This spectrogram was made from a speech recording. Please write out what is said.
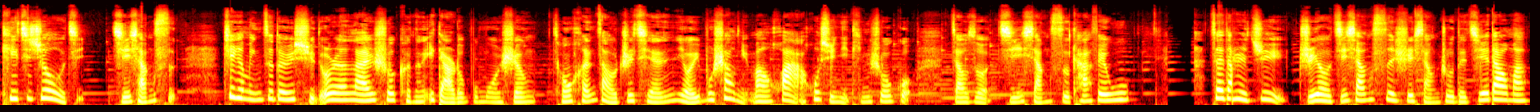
吉祥寺、吉祥寺。这个名字对于许多人来说可能一点都不陌生。从很早之前有一部少女漫画，或许你听说过，叫做《吉祥寺咖啡屋》。再到日剧，只有吉祥寺是想住的街道吗？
